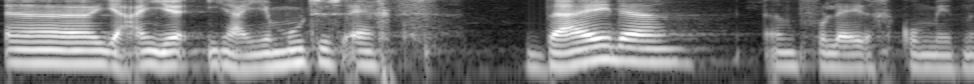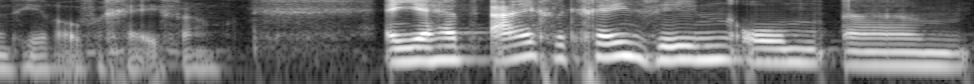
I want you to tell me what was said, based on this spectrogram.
Uh, ja, je, ja, je moet dus echt beide een volledig commitment hierover geven. En je hebt eigenlijk geen zin om um,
